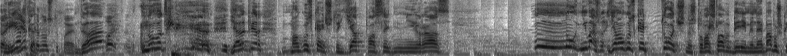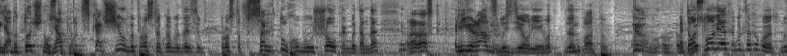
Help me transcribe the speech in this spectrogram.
Да, редко, но уступает. Да? Ой. Ну вот, я, например, могу сказать, что я последний раз... Ну, неважно, я могу сказать точно, что вошла бы беременная бабушка, я, бы точно Я уступил. подскочил бы просто, как бы, просто в сальтуху бы ушел, как бы там, да, раз, реверанс бы сделал ей. Вот, это условие, как бы, такое, ну,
